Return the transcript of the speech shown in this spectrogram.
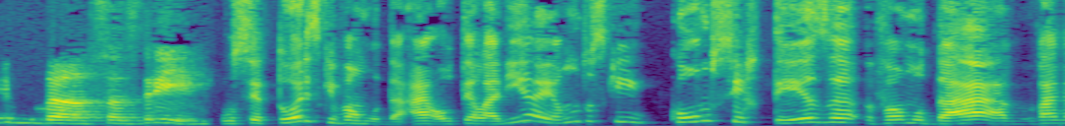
de mudanças, Dri? Os setores que vão mudar. A hotelaria é um dos que com certeza vão mudar. Vai,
